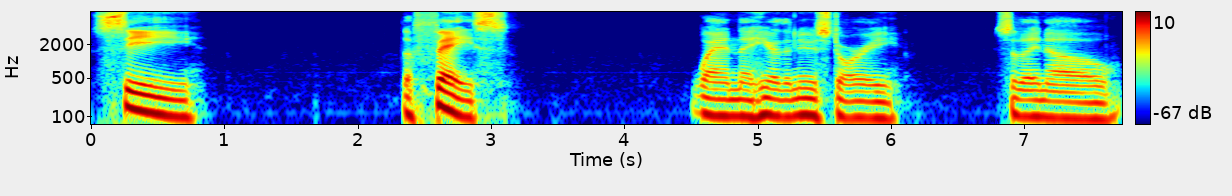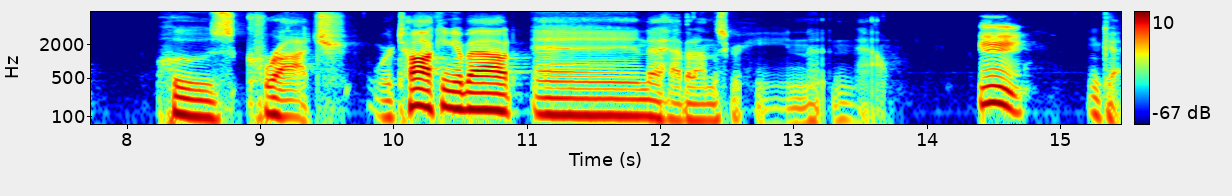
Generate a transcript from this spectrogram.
see the face when they hear the news story so they know whose crotch we're talking about. And I have it on the screen now. Mm. Okay.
